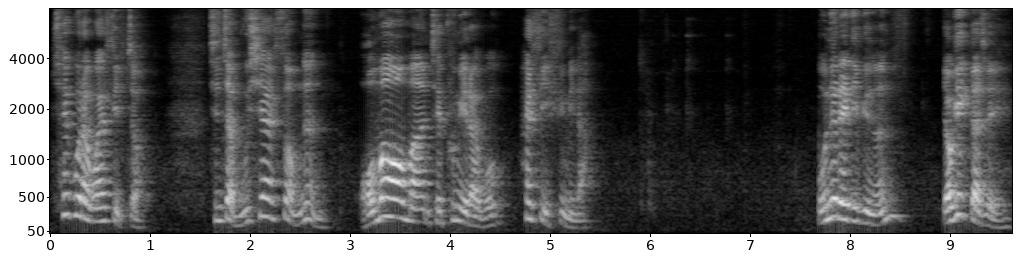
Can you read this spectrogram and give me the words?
최고라고 할 수 있죠. 진짜 무시할 수 없는 어마어마한 제품이라고 할 수 있습니다. 오늘의 리뷰는 여기까지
